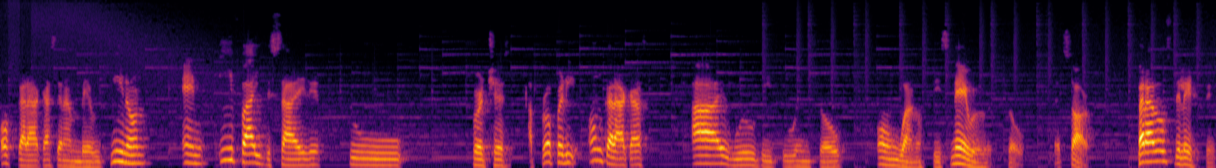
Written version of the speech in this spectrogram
of Caracas that I'm very keen on. And if I decided to purchase a property on Caracas, I will be doing so on one of these neighborhoods. So let's start. Prados del Este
